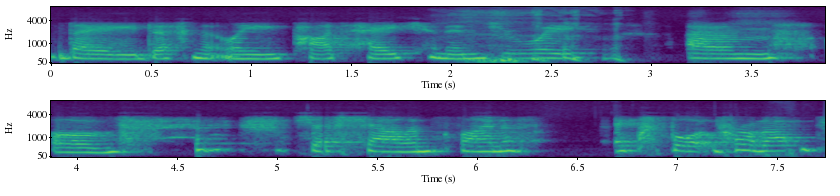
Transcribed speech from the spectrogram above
they definitely partake and enjoy um, of Chef Shawan's finest export product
